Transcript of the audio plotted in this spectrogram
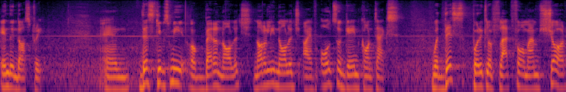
in the industry. And this gives me a better knowledge. Not only knowledge, I've also gained contacts. With this particular platform, I'm sure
